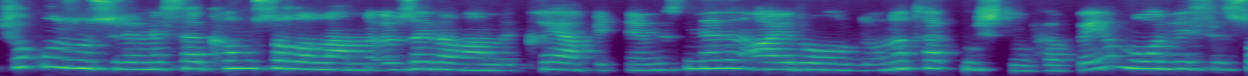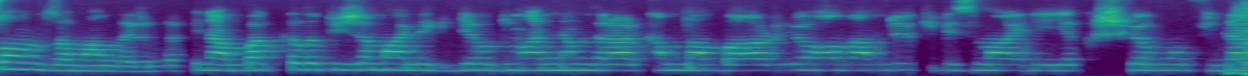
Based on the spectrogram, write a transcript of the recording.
çok uzun süre mesela kamusal alanla özel alandaki kıyafetlerimizin neden ayrı olduğuna takmıştım kafayı ama o lise son zamanlarında falan bakkala pijamayla gidiyordum annemler arkamdan bağırıyor halam diyor ki bizim aileye yakışıyor mu falan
